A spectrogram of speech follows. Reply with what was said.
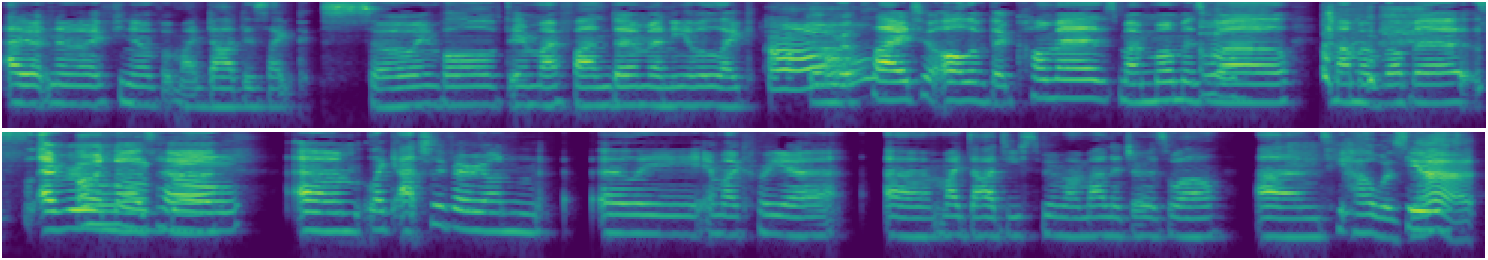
I don't know if you know, but my dad is like so involved in my fandom, and he'll like go reply to all of the comments. My mum as Oh. well, Mama Roberts, everyone knows her no. um like actually very on early in my career um my dad used to be my manager as well and he, How was he was- that?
